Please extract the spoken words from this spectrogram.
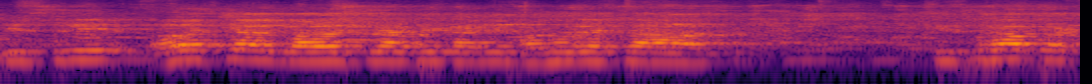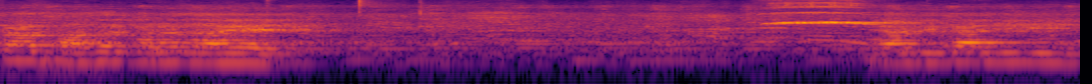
तिसरी अच्या गळस या ठिकाणी मनोऱ्याचा तिसरा प्रकार सादर करत आहेत. या ठिकाणी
